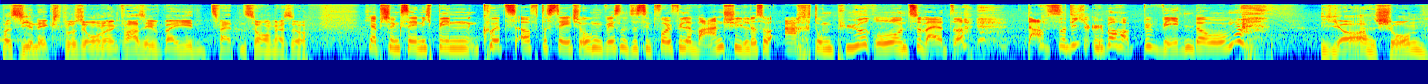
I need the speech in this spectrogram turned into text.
passieren Explosionen quasi bei jedem zweiten Song. Also ich habe schon gesehen, ich bin kurz auf der Stage oben gewesen und da sind voll viele Warnschilder, so Achtung, Pyro und so weiter. Darfst du dich überhaupt bewegen da oben? Ja, schon.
